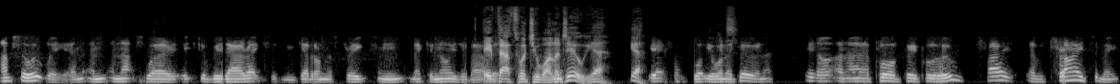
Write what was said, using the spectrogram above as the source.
Absolutely, and, and and that's where it should be directed and get on the streets and make a noise about If it. If that's what you want to do, yeah, yeah. yes, that's what you want to do. And you know, and I applaud people who try have tried to make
